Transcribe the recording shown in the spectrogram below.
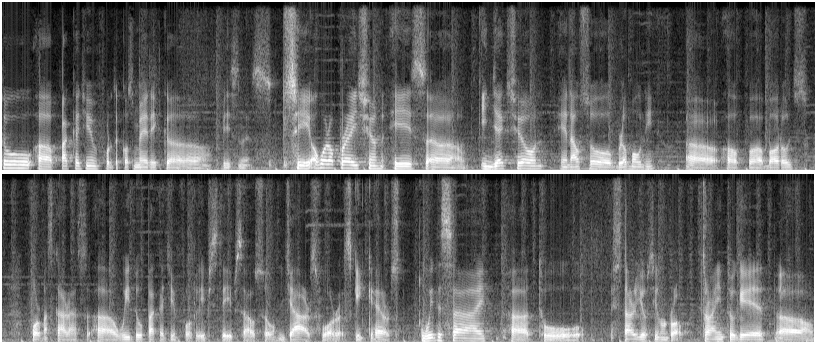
do uh, packaging for the cosmetic uh, business. See, our operation is uh, injection and also blow molding uh, of uh, bottles for mascaras. Uh, we do packaging for lipsticks, also jars for skincare. We decide to start using rope, trying to get um,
